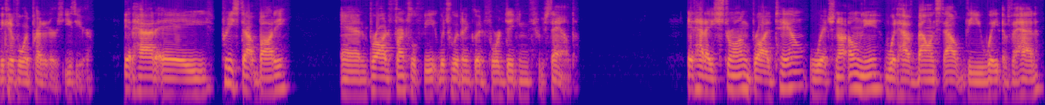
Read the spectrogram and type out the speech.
they could avoid predators easier. It had a pretty stout body and broad frontal feet, which would have been good for digging through sand. It had a strong, broad tail, which not only would have balanced out the weight of the head,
